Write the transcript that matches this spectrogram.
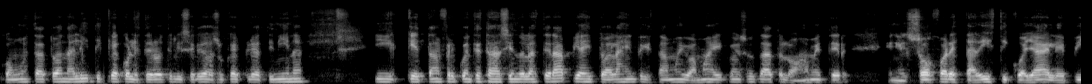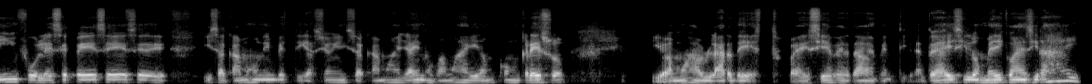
cómo está tu analítica, colesterol, triglicéridos, azúcar, creatinina y qué tan frecuente estás haciendo las terapias y toda la gente que estamos y vamos a ir con esos datos, lo vamos a meter en el software estadístico allá, el EPINFO, el SPSS, y sacamos una investigación y sacamos allá y nos vamos a ir a un congreso y vamos a hablar de esto, para ver si es verdad o es mentira. Entonces ahí sí los médicos van a decir, ay,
